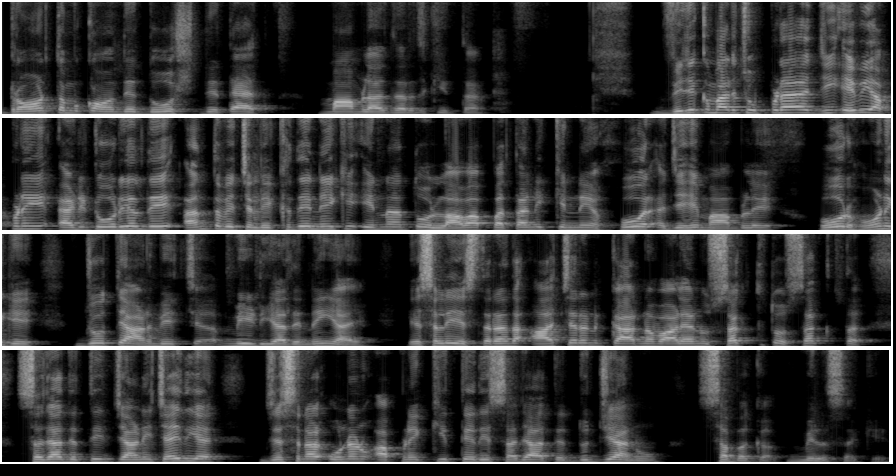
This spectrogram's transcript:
ਡਰਾਉਣ ਧਮਕਾਉਣ ਦੇ ਦੋਸ਼ ਦੇ ਤਹਿਤ ਮਾਮਲਾ ਦਰਜ ਕੀਤਾ। ਵਿਜੇ ਕੁਮਾਰ ਚੋਪੜਾ ਜੀ, ਇਹ ਵੀ ਆਪਣੇ ਐਡੀਟੋਰੀਅਲ ਦੇ ਅੰਤ ਵਿੱਚ ਲਿਖਦੇ ਨੇ ਕਿ ਇਹਨਾਂ ਤੋਂ ਇਲਾਵਾ ਪਤਾ ਨਹੀਂ ਕਿੰਨੇ ਹੋਰ ਅਜਿਹੇ ਮਾਮਲੇ ਹੋਰ ਹੋਣਗੇ ਜੋ ਧਿਆਨ ਵਿੱਚ ਮੀਡੀਆ ਦੇ ਨਹੀਂ ਆਏ। ਇਸ ਲਈ ਇਸ ਤਰ੍ਹਾਂ ਦਾ ਆਚਰਣ ਕਰਨ ਵਾਲਿਆਂ ਨੂੰ ਸਖਤ ਤੋਂ ਸਖਤ ਸਜ਼ਾ ਦਿੱਤੀ ਜਾਣੀ ਚਾਹੀਦੀ ਹੈ, ਜਿਸ ਨਾਲ ਉਹਨਾਂ ਨੂੰ ਆਪਣੇ ਕੀਤੇ ਦੀ ਸਜ਼ਾ ਅਤੇ ਦੂਜਿਆਂ ਨੂੰ ਸਬਕ ਮਿਲ ਸਕੇ।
